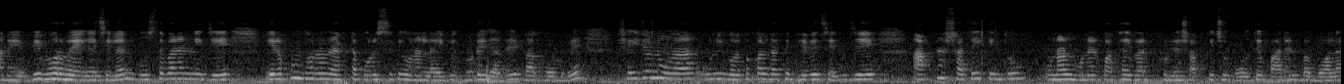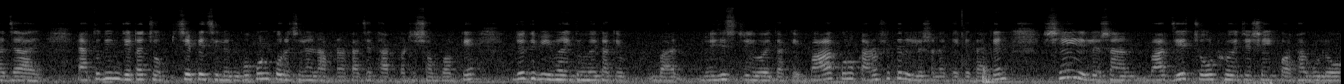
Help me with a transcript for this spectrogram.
মানে বিভোর হয়ে গেছিলেন। বুঝতে পারেননি যে এরকম ধরনের একটা পরিস্থিতি ওনার লাইফে ঘটে যাবে বা ঘটবে। সেই জন্য ওনার, উনি গতকাল রাতে ভেবেছেন যে আপনার সাথেই কিন্তু ওনার মনের কথা এবার খুলে সব কিছু বলতে পারেন বা বলা যায়। এতদিন যেটা চোপ- চেপেছিলেন, গোপন করেছিলেন আপনার কাছে থার্ড পার্টির সম্পর্কে, যদি বিবাহিত হয়ে থাকে বা রেজিস্ট্রি হয়ে থাকে বা কোনো কারোর সাথে রিলেশনে থেকে থাকেন, সেই রিলেশন বা যে চোট হয়েছে সেই কথাগুলো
